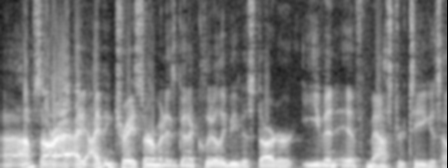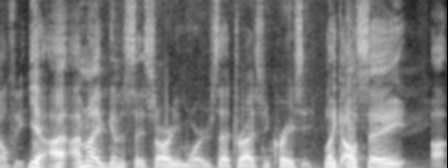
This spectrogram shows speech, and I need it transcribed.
Uh, I'm sorry. I, I, think Trey Sermon is going to clearly be the starter, even if Master Teague is healthy. Yeah, I, am not even going to say sorry anymore. Just that drives me crazy. Like, I'll say, uh,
